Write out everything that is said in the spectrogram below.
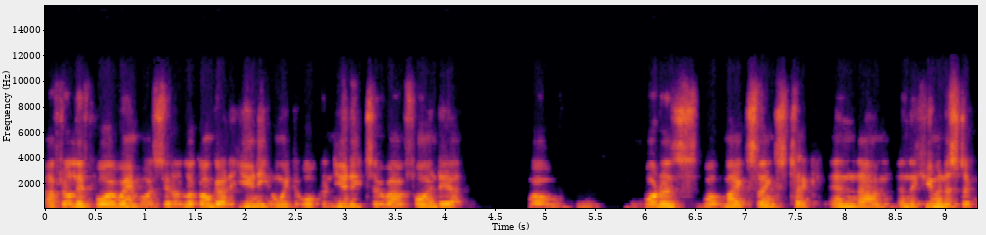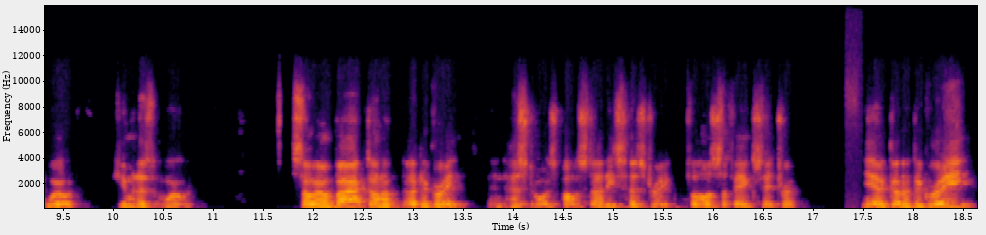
after I left YWAM, I said, "Look, I'm going to uni." I went to Auckland Uni to uh, find out, well, what is what makes things tick in um, in the humanistic world, humanism world. So I embarked on a, a degree in history, or pole studies, history, philosophy, etc. Yeah, got a degree.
